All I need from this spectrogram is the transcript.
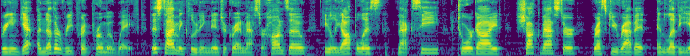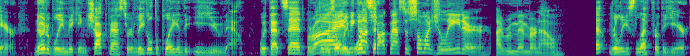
bringing yet another reprint promo wave, this time including Ninja Grandmaster Hanzo, Heliopolis, Maxi, Tour Guide, Shockmaster, Rescue Rabbit, and Leviair, notably making Shockmaster legal to play in the EU now. With that said, Right, there was only we one got set Shockmaster so much later. I remember now. That release left for the year,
